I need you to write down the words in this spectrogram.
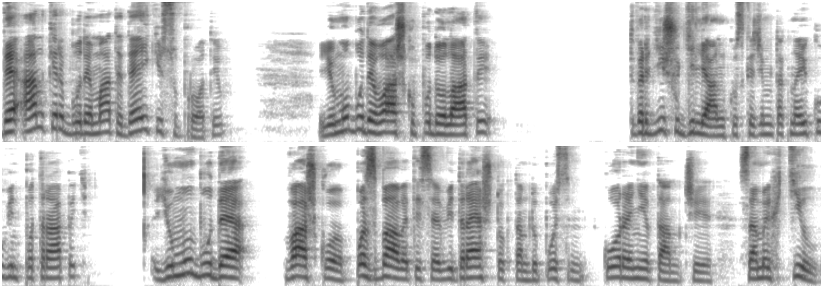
де анкер буде мати деякий супротив, йому буде важко подолати твердішу ділянку, скажімо так, на яку він потрапить. Йому буде важко позбавитися від решток, там, допустим, коренів там, чи самих тіл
